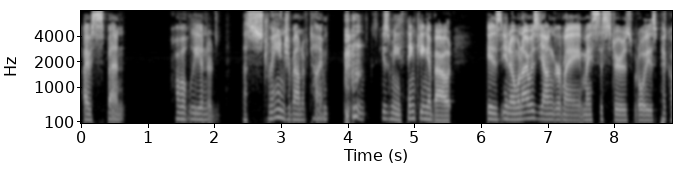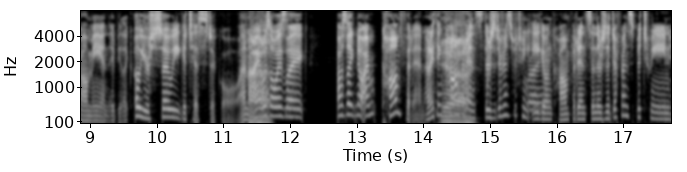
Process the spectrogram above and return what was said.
I've spent probably in a, a strange amount of time, excuse me, thinking about is, you know, when I was younger, my, my sisters would always pick on me and they'd be like, Oh, you're so egotistical. And uh-huh. I was uh-huh. always like, I was like, no, I'm confident. And I think yeah. confidence, there's a difference between right. ego and confidence. And there's a difference between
